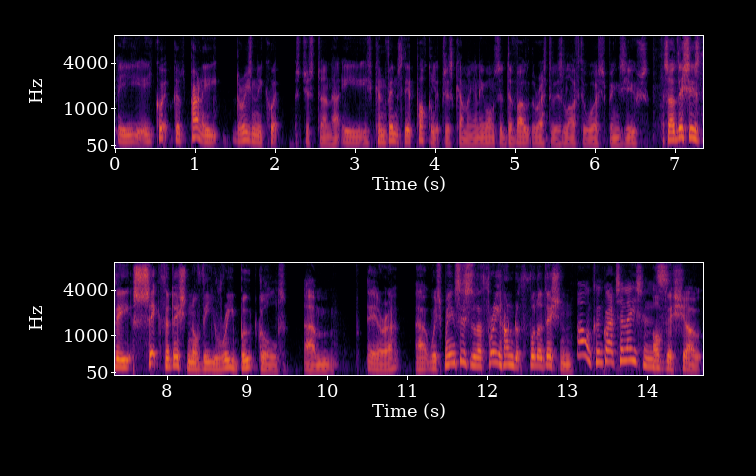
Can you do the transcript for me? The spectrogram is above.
he, he quit because apparently the reason he quit has just turned out he, he's convinced the apocalypse is coming and he wants to devote the rest of his life to worshipping Zeus. So this is the sixth edition of the reboot um, era, uh, which means this is the 300th full edition Oh, congratulations. of this show.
